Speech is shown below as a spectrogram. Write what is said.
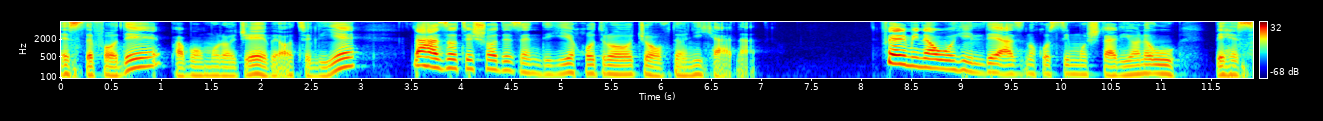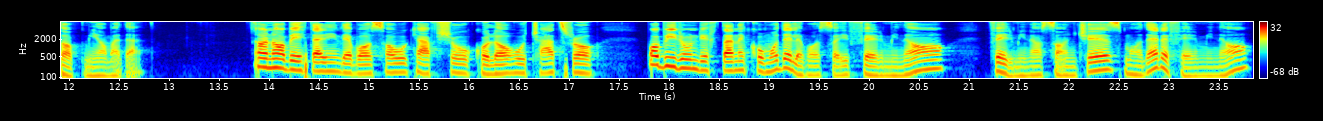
استفاده و با مراجعه به آتلیه لحظات شاد زندگی خود را جاودانی کردند. فرمینا و هیلده از نخستین مشتریان او به حساب می آمدند. آنها بهترین لباس ها و کفش و کلاه و چتر را با بیرون ریختن کمد لباس های فرمینا، فرمینا سانچز، مادر فرمینا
